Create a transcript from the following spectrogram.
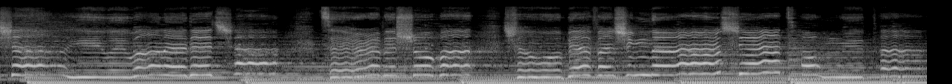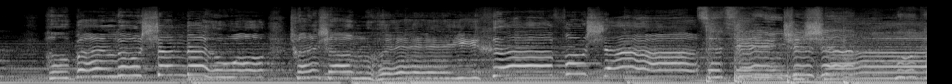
下，以为忘了的家，在耳边说话，叫我别烦心那些痛与怕。后半路上的我，穿上回忆和风沙，在飞云之下，我看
